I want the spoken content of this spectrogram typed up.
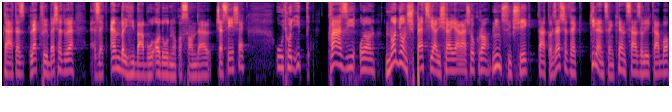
Tehát ez legfőbb esetben ezek emberi hibából adódnak a szandel cseszések, úgyhogy itt kvázi olyan nagyon speciális eljárásokra nincs szükség, tehát az esetek 99%-ában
